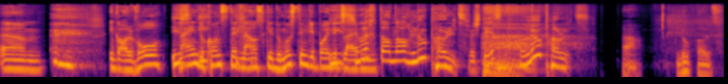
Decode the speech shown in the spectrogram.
ähm, egal wo. Ist- Nein, du ich- kannst nicht rausgehen, du musst im Gebäude Ich bleiben. suche da nach Loopholes, verstehst? Ah. Loopholes. Ja, Loopholes.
